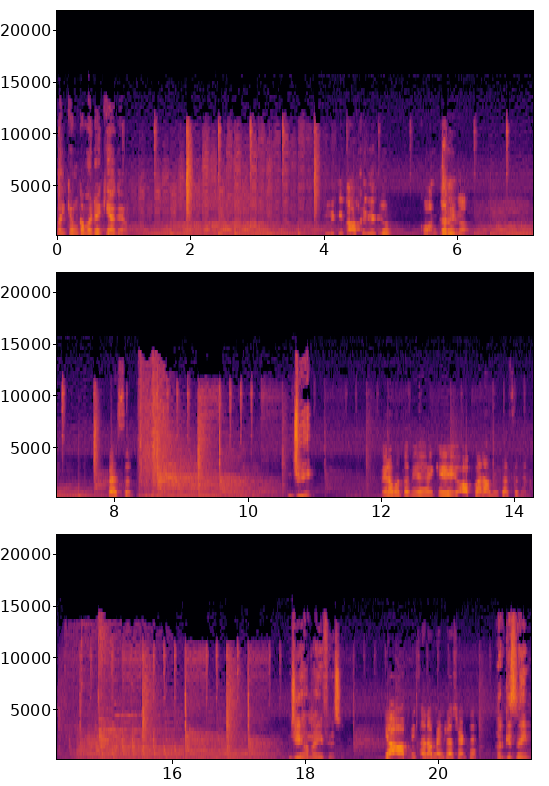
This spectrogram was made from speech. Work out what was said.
बल्कि उनका मर्डर किया गया। लेकिन आखिर ये जुर्म कौन करेगा? फैसल। जी? मेरा मतलब यह है कि आपका नाम ही फैसल है ना। जी हाँ मैं ही फैसल। क्या आप भी सनम में इंटरेस्टेड थे? हरगिज नहीं।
